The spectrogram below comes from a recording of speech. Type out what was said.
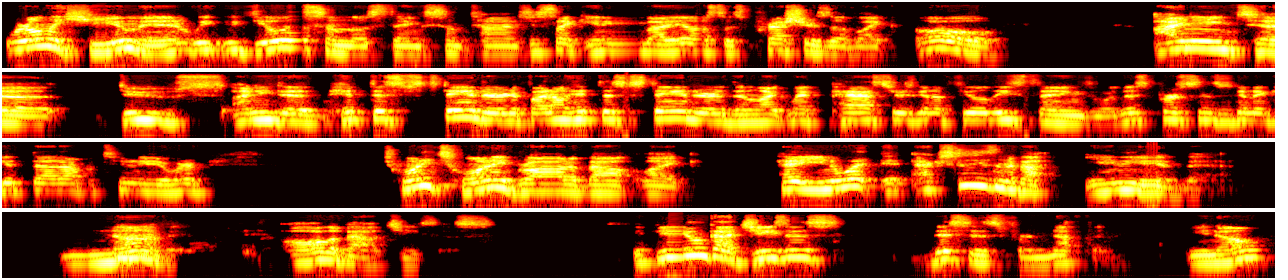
we're only human. We, we deal with some of those things sometimes, just like anybody else. Those pressures of like, oh, I need to do i need to hit this standard. If i don't hit this standard then like my pastor is going to feel these things or this person's going to get that opportunity or whatever. 2020 brought about like hey you know what? It actually isn't about any of that. None of it. It's all about jesus. If you don't got jesus this is for nothing you know?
